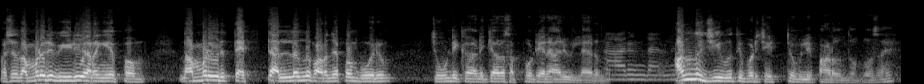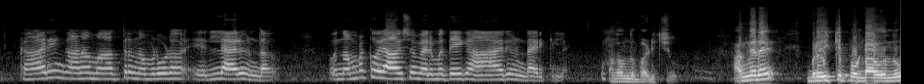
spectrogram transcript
പക്ഷെ നമ്മുടെ ഒരു വീഡിയോ ഇറങ്ങിയപ്പം നമ്മുടെ ഒരു തെറ്റല്ലെന്ന് പറഞ്ഞപ്പം പോലും ചൂണ്ടിക്കാണിക്കാനോ സപ്പോർട്ട് ചെയ്യാൻ ആരും ഇല്ലായിരുന്നു. അന്ന് ജീവിതത്തിൽ പഠിച്ച ഏറ്റവും വലിയ പാഠം എന്തോ അപ്പൂസേ കാര്യം കാണാൻ മാത്രം നമ്മുടെ കൂടെ എല്ലാരും ഉണ്ടാവും. നമ്മൾക്ക് നമുക്ക് ഒരു ആവശ്യം വരുമ്പോഴത്തേക്ക് ആരും ഉണ്ടായിരിക്കില്ല. അതൊന്ന് പഠിച്ചു. അങ്ങനെ ബ്രേക്കപ്പ് ഉണ്ടാകുന്നു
